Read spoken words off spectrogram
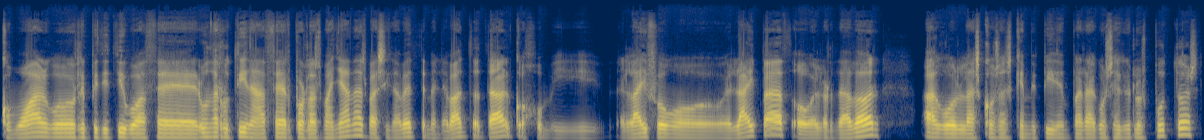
como algo repetitivo hacer, una rutina hacer por las mañanas, básicamente me levanto tal, cojo mi, el iPhone o el iPad o el ordenador, hago las cosas que me piden para conseguir los puntos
